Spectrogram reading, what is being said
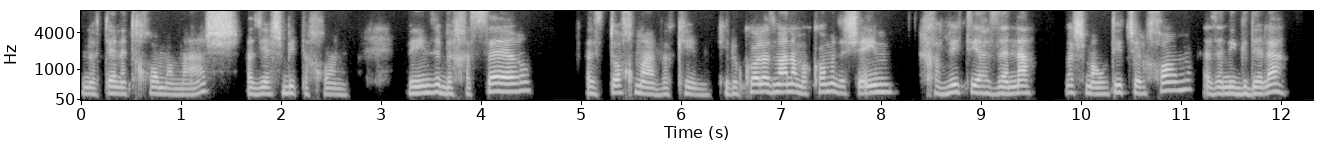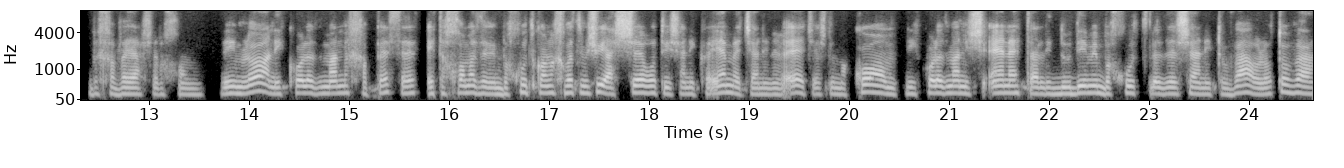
נותנת חום ממש, אז יש ביטחון. ואם זה בחסר, אז תוך מאבקים. כאילו כל הזמן המקום הזה שאם חוויתי הזנה משמעותית של חום, אז אני גדלה בחוויה של חום. ואם לא, אני כל הזמן מחפשת את החום הזה מבחוץ, כל הזמן מחפשת שמישהו יאשר אותי שאני קיימת, שאני נראית, שיש לי מקום, אני כל הזמן נשענת על עידודים מבחוץ לזה שאני טובה או לא טובה.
